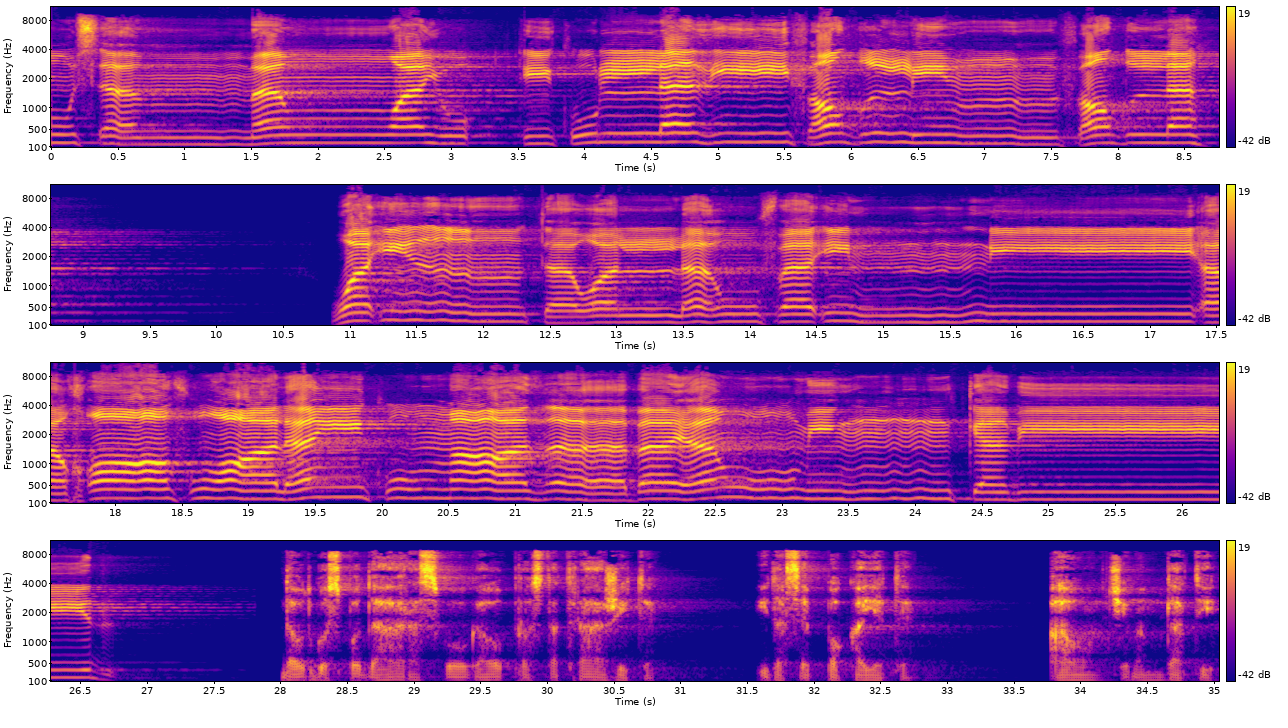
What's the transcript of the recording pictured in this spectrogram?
مسمى ويؤت كل ذي فضل فضله وإن تولوا فإني أخاف عليكم عذاب يوم كبير Da od gospodara svoga oprosta tražite i da se pokajete, a on će vam dati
